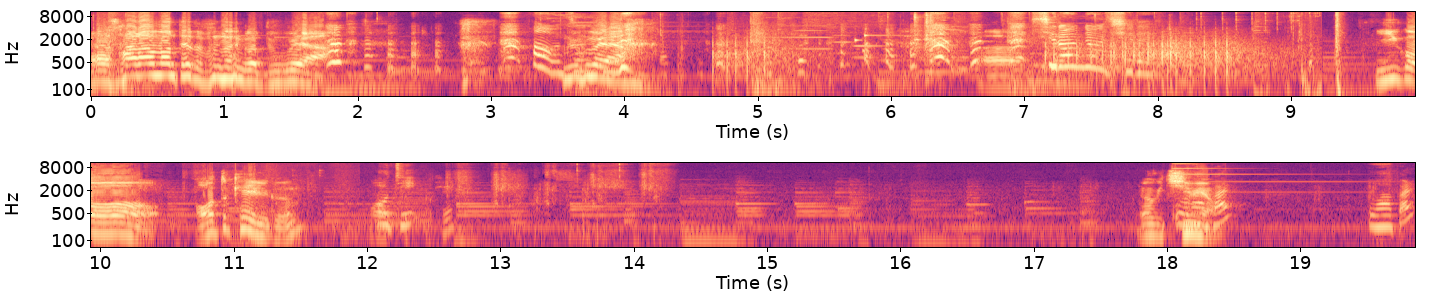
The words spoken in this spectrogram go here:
야 사람한테도 붙는 거 누구야 아 누구야 아, 실험용 지뢰. 이거 어떻게 읽음? 어디? 어떡해? 여기 지명? 오화발?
